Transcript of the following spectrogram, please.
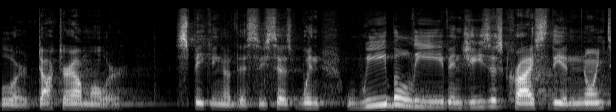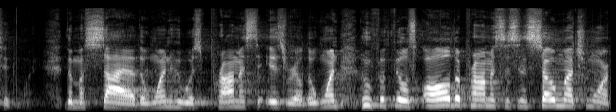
Lord. Dr. Al Mohler, speaking of this, he says, When we believe in Jesus Christ, the anointed one, the Messiah, the one who was promised to Israel, the one who fulfills all the promises and so much more.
